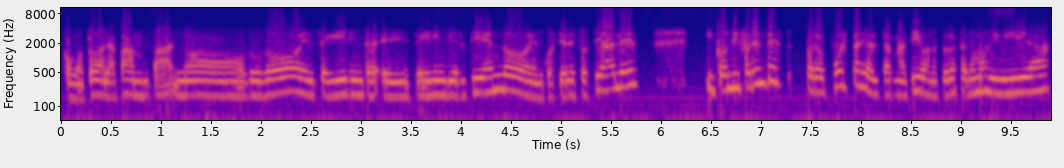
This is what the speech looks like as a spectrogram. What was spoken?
como toda la Pampa, no dudó en seguir, en seguir invirtiendo en cuestiones sociales y con diferentes propuestas y alternativas. Nosotros tenemos dividida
